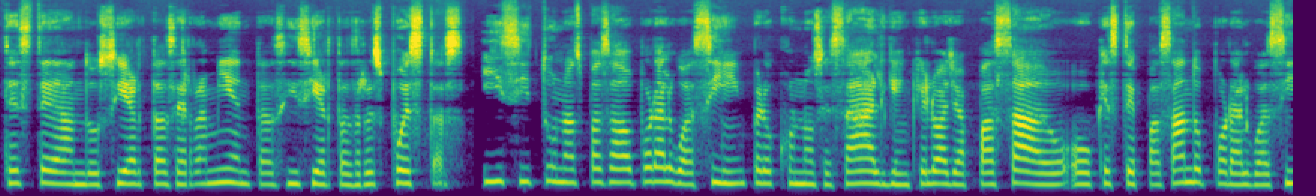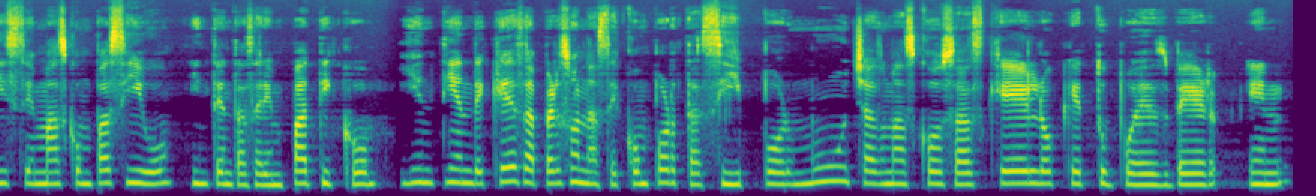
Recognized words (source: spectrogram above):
te esté dando ciertas herramientas y ciertas respuestas. Y si tú no has pasado por algo así, pero conoces a alguien que lo haya pasado o que esté pasando por algo así, sé más compasivo, intenta ser empático y entiende que esa persona se comporta así por muchas más cosas que lo que tú puedes ver en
